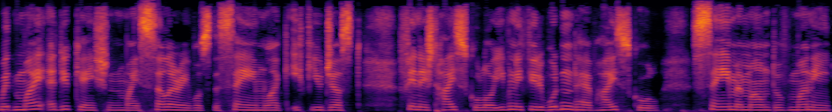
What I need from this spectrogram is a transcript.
with my education, my salary was the same. Like if you just finished high school, or even if you wouldn't have high school, same amount of money.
